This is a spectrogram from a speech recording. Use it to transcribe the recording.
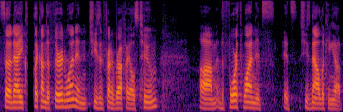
so now you click on the third one, and she's in front of Raphael's tomb. Um, the fourth one, it's, it's, she's now looking up.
